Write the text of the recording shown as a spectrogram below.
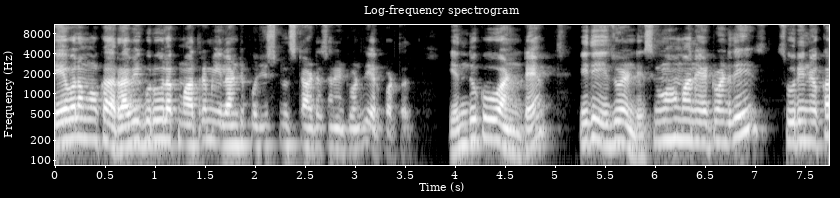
కేవలం ఒక రవి గురువులకు మాత్రమే ఇలాంటి పొజిషనల్ స్టాటస్ అనేటువంటిది ఏర్పడుతుంది. ఎందుకు అంటే ఇది చూడండి సింహం అనేటువంటిది సూర్యుని యొక్క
